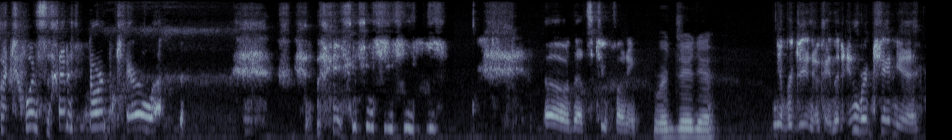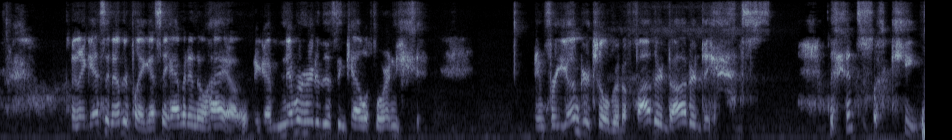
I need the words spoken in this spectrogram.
which was that in north carolina oh, that's too funny. Virginia. Yeah, Virginia. Okay, then in Virginia, and I guess in other places, I guess they have it in Ohio. Like, I've never heard of this in California. and for younger children, a father-daughter dance. That's fucking.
